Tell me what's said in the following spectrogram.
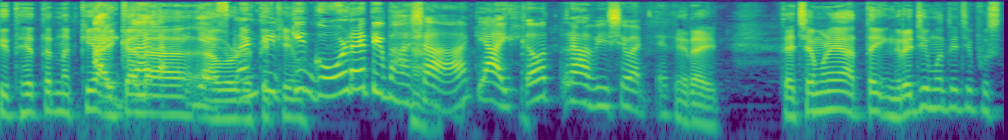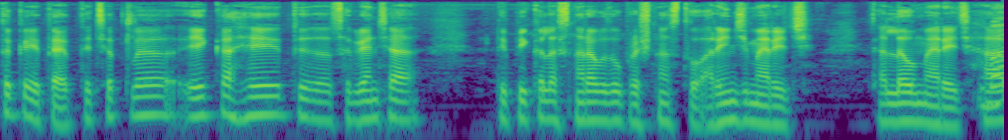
तिथे तर नक्की ऐकायला आवडतं इतकी गोड आहे ती भाषा की ऐकवत राहावीशी वाटते. राईट त्याच्यामुळे आता इंग्रजीमध्ये जी पुस्तकं येत आहेत त्याच्यातलं एक आहे सगळ्यांच्या टिपिकल असणारा जो प्रश्न असतो अरेंज मॅरेज का लव्ह मॅरेज हा.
